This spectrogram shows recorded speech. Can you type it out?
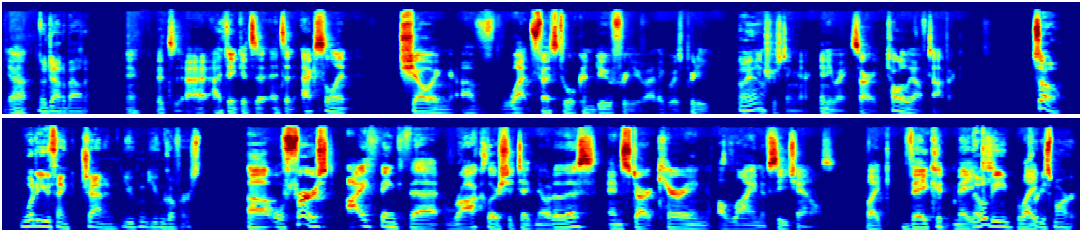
yeah, no doubt about it. yeah, it's I, I think it's a it's an excellent showing of what Festool can do for you. I think it was pretty Oh yeah. interesting there. Anyway, sorry, totally off topic. So, what do you think, Shannon? You can you can go first. Uh, well, first, I think that Rockler should take note of this and start carrying a line of C channels. Like they could make That would be like pretty smart.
